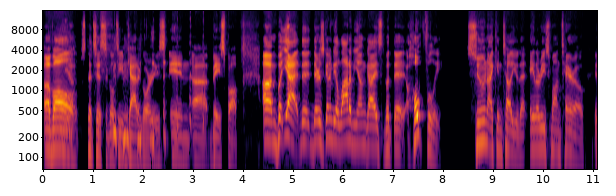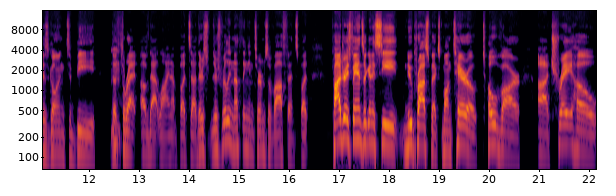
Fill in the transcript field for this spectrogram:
of all Yeah. statistical team categories in uh, baseball. Um, but yeah, the, there's going to be a lot of young guys, but the, hopefully soon I can tell you that Elehuris Montero is going to be the Mm. threat of that lineup. But uh, there's there's really nothing in terms of offense. But Padres fans are going to see new prospects: Montero, Tovar, uh, Trejo,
